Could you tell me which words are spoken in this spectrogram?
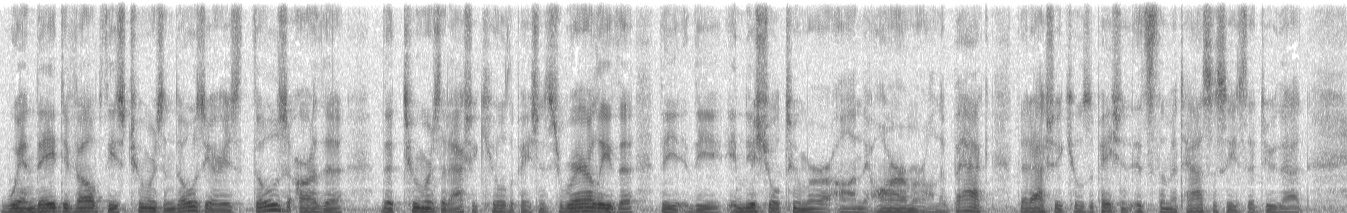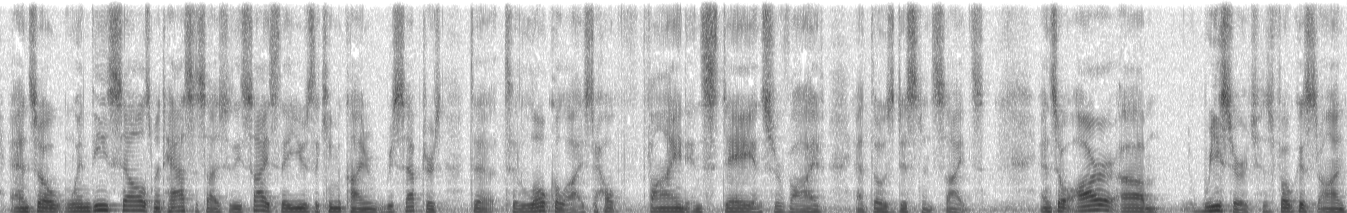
when they develop these tumors in those areas, those are the the tumors that actually kill the patient. It's rarely the, the, the initial tumor on the arm or on the back that actually kills the patient. It's the metastases that do that. And so when these cells metastasize to these sites, they use the chemokine receptors to, to localize, to help find and stay and survive at those distant sites. And so our um, research has focused on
